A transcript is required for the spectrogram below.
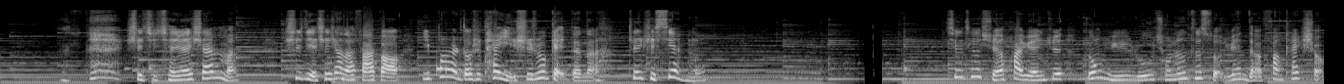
是去乾元山吗？师姐身上的法宝一半都是太乙师叔给的呢，真是羡慕。”倾听玄化元君终于如琼灵子所愿的放开手，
